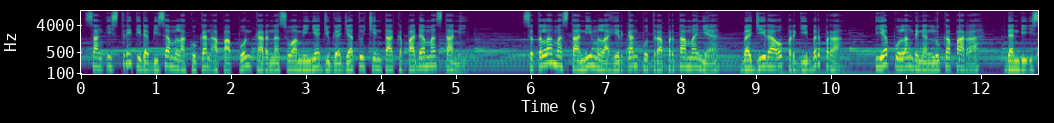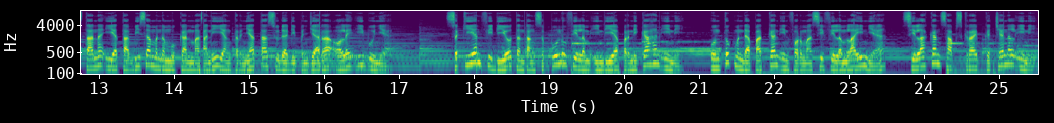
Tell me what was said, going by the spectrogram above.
sang istri tidak bisa melakukan apa pun karena suaminya juga jatuh cinta kepada Mastani. Setelah Mastani melahirkan putra pertamanya, Bajirao pergi berperang. Ia pulang dengan luka parah, dan di istana ia tak bisa menemukan Mastani yang ternyata sudah dipenjara oleh ibunya. Sekian video tentang 10 film India pernikahan ini. Untuk mendapatkan informasi film lainnya, silakan subscribe ke channel ini.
